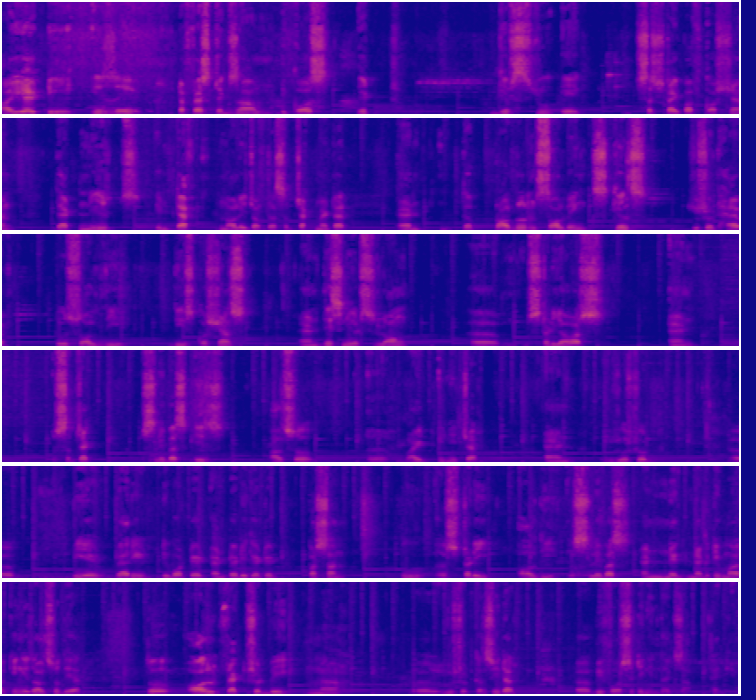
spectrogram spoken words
IIT is a toughest exam because it gives you a such type of question that needs in-depth knowledge of the subject matter and the problem solving skills you should have to solve the these questions. And this needs long uh, study hours and subject syllabus is also uh, wide in nature and you should uh, be a very devoted and dedicated person to uh, study all the syllabus and neg- negative marking is also there. So all facts should be mm, uh, uh, you should consider uh, before sitting in the exam. Thank you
